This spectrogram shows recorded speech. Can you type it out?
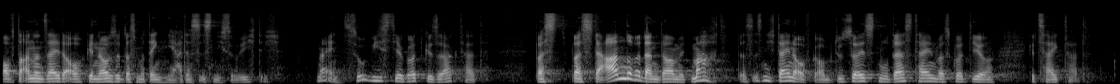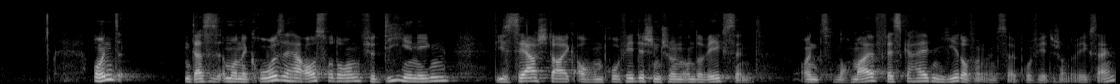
auf der anderen Seite auch genauso, dass man denkt, ja, das ist nicht so wichtig. Nein, so wie es dir Gott gesagt hat. Was, was der andere dann damit macht, das ist nicht deine Aufgabe. Du sollst nur das teilen, was Gott dir gezeigt hat. Und, und das ist immer eine große Herausforderung für diejenigen, die sehr stark auch im Prophetischen schon unterwegs sind. Und nochmal festgehalten, jeder von uns soll prophetisch unterwegs sein.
